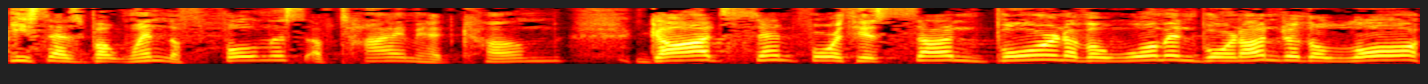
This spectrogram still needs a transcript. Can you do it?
He says, But when the fullness of time had come, God sent forth his son, born of a woman born under the law,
